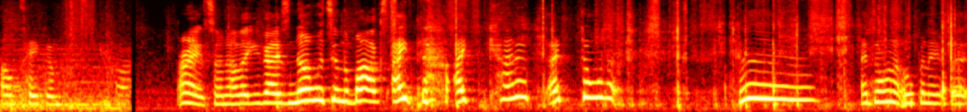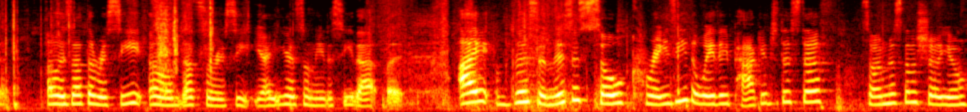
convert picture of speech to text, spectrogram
I'll take them. All right, so now that you guys know what's in the box, I, I kind of, I don't want to, I don't want to open it, but, oh, is that the receipt? Oh, that's the receipt. Yeah, you guys don't need to see that, but I, listen, this is so crazy the way they package this stuff. So I'm just going to show you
